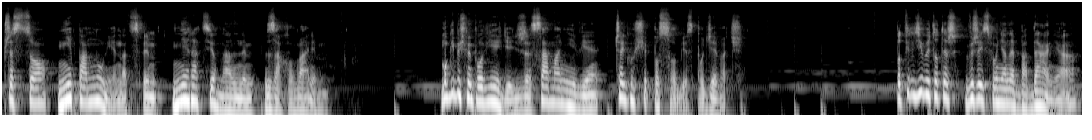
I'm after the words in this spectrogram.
przez co nie panuje nad swym nieracjonalnym zachowaniem. Moglibyśmy powiedzieć, że sama nie wie, czego się po sobie spodziewać. Potwierdziły to też wyżej wspomniane badania,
